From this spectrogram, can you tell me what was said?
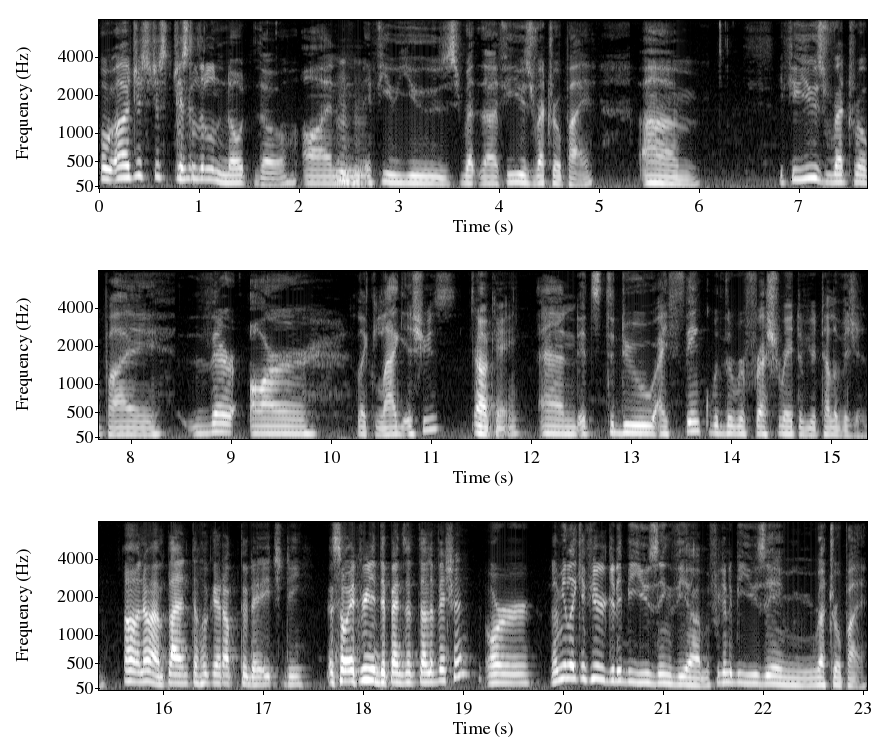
Oh, uh, just just just a little note though on Mhm. if you use uh, if you use RetroPie, um, if you use RetroPie, there are like lag issues, Okay. and it's to do I think with the refresh rate of your television. Oh no, I'm planning to hook it up to the HD. So it really depends on television, or I mean, like if you're gonna be using the um, if you're gonna be using RetroPie,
